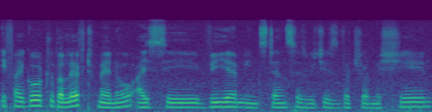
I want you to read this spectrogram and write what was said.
if I go to the left menu I see VM instances which is virtual machine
